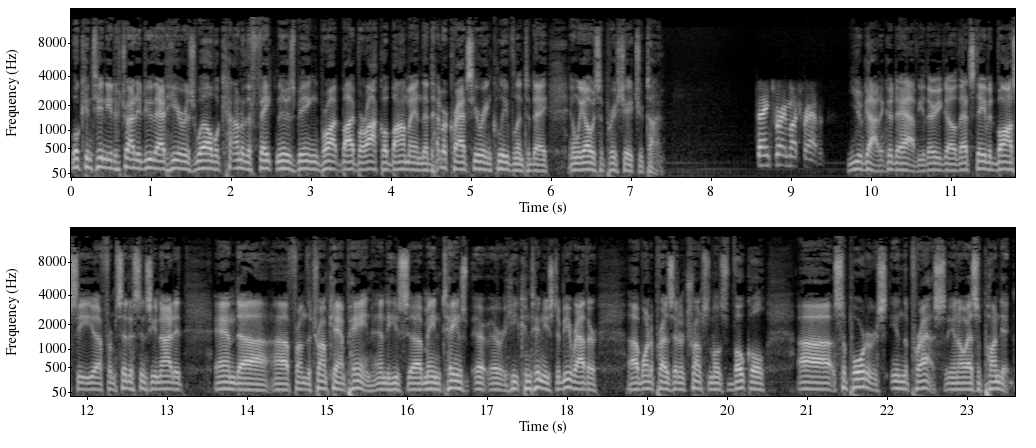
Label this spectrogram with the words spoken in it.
We'll continue to try to do that here as well. We'll counter the fake news being brought by Barack Obama and the Democrats here in Cleveland today. And we always appreciate your time. Thanks very much for having me. You got it. Good to have you. There you go. That's David Bossie uh, from Citizens United and uh, uh, from the Trump campaign, and he's uh, maintains uh, or he continues to be rather uh, one of President Trump's most vocal supporters in the press. You know, as a pundit,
